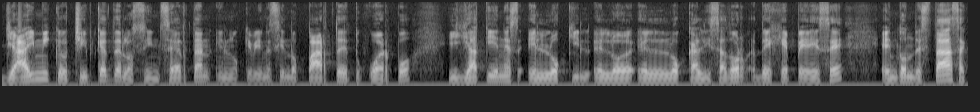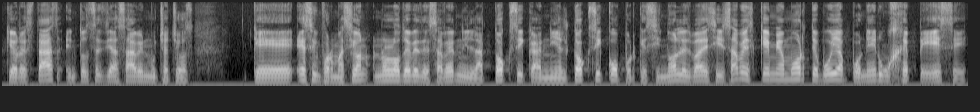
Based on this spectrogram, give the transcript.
ya hay microchip que te los insertan en lo que viene siendo parte de tu cuerpo y ya tienes el, el localizador de GPS en dónde estás, a qué hora estás. Entonces ya saben muchachos, que esa información no lo debe de saber ni la tóxica ni el tóxico, porque si no les va a decir, ¿sabes qué, mi amor? Te voy a poner un GPS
